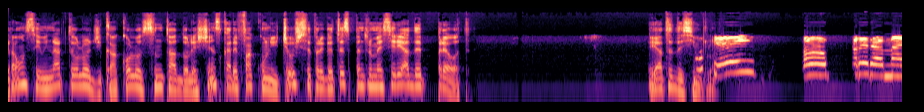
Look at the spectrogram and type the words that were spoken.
Era un seminar teologic. Acolo sunt adolescenți care fac un liceu și se pregătesc pentru meseria de preot. E atât de simplu. Ok, uh, părerea mea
